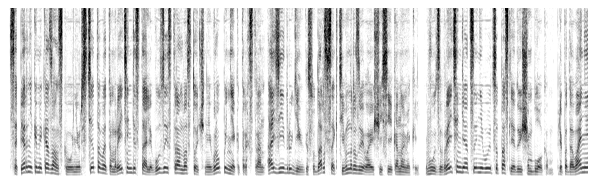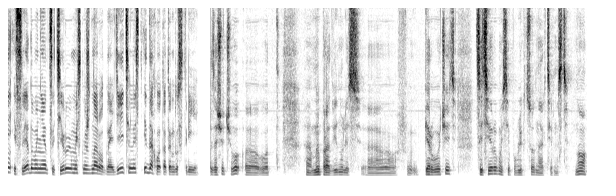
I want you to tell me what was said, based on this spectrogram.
Соперниками Казанского университета в этом рейтинге стали вузы из стран Восточной Европы, некоторых стран Азии и других государств с активно развивающейся экономикой. Вузы в рейтинге оцениваются по следующим блокам – преподавание, исследование, цитируемость, международная деятельность и доход от индустрии. За счет чего э, вот, э, мы продвинулись э, в первую очередь цитируемость и публикационная активность. Но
